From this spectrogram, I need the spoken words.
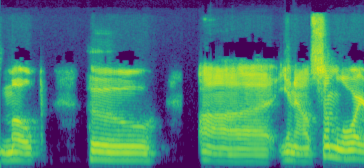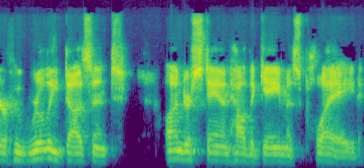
mope who, uh, you know, some lawyer who really doesn't understand how the game is played.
